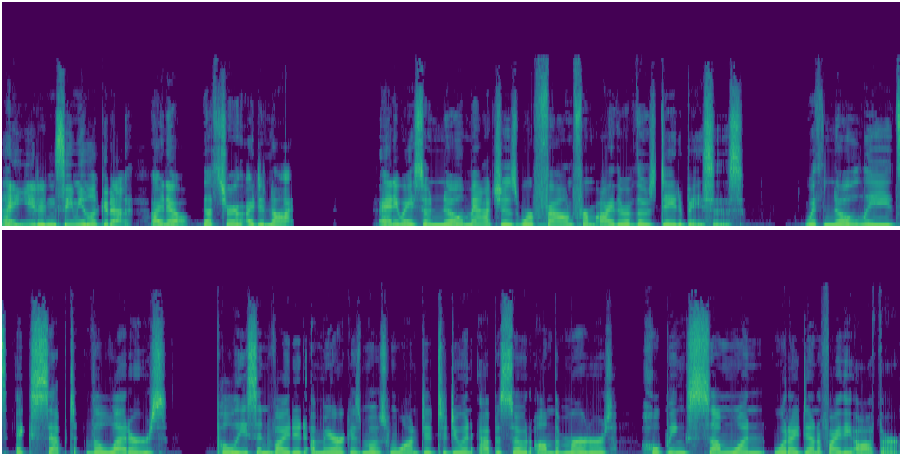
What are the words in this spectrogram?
Hey, you didn't see me look it up. I know. That's true. I did not. Anyway, so no matches were found from either of those databases. With no leads except the letters, police invited America's Most Wanted to do an episode on the murders, hoping someone would identify the author.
